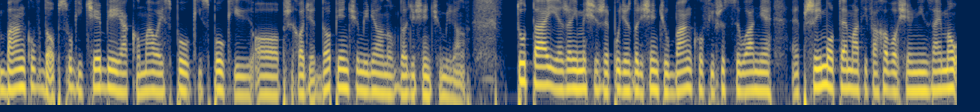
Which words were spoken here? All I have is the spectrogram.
banków do obsługi ciebie jako małej spółki, spółki o przychodzie do 5 milionów, do 10 milionów. Tutaj, jeżeli myślisz, że pójdziesz do 10 banków i wszyscy ładnie e, przyjmą temat i fachowo się nim zajmą,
